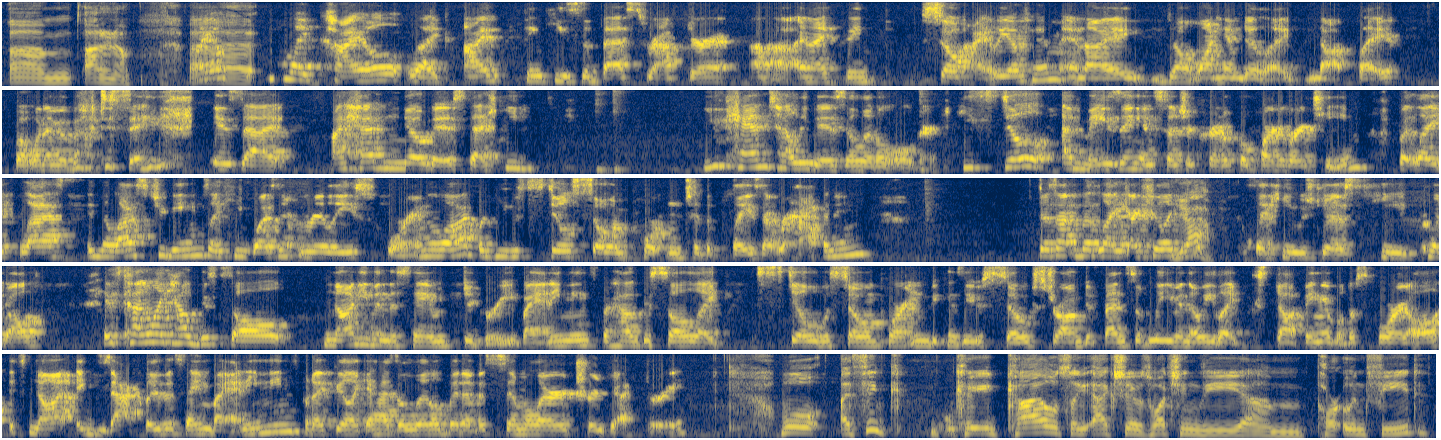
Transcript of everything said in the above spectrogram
Um, I don't know. I Uh, also like Kyle, like I think he's the best Raptor, uh, and I think so highly of him, and I don't want him to like not play. But what I'm about to say is that I have noticed that he you can tell he is a little older. He's still amazing and such a critical part of our team. But like last in the last two games, like he wasn't really scoring a lot, but he was still so important to the plays that were happening. Does that? But like I feel like Yeah. it's like he was just he could all. It's kind of like how Gasol, not even the same degree by any means, but how Gasol like still was so important because he was so strong defensively, even though he like stopped being able to score at all. It's not exactly the same by any means, but I feel like it has a little bit of a similar trajectory. Well, I think Kyle's like actually I was watching the um, Portland feed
